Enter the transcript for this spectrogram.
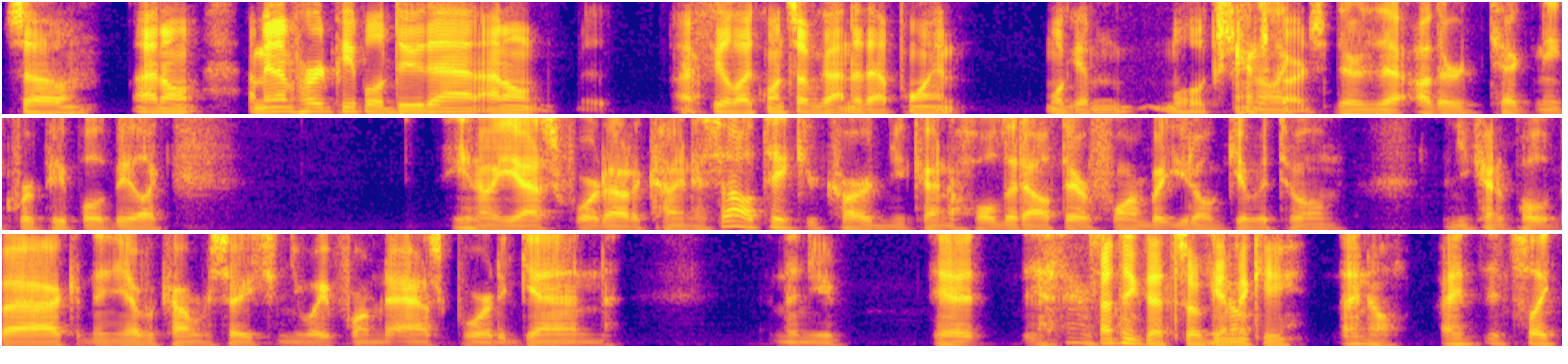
So I don't. I mean, I've heard people do that. I don't. I feel like once I've gotten to that point, we'll give them. We'll exchange Kind of like cards. there's that other technique where people would be like, you know, you ask for it out of kindness. I'll take your card, and you kind of hold it out there for them, but you don't give it to them. And you kind of pull it back, and then you have a conversation. You wait for them to ask for it again, and then you. It. there's I think that's so you know, gimmicky. I know. I, it's like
